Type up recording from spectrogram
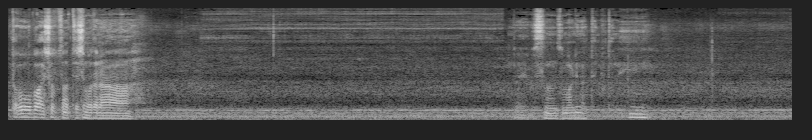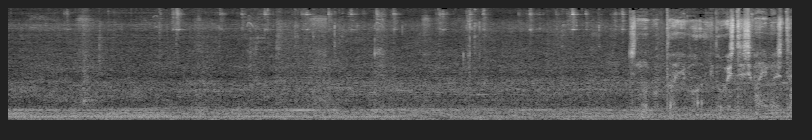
たオーバーショットになってしまったな。だいぶすん詰まりになってしまったね。うちの舞台は移動してしまいました。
